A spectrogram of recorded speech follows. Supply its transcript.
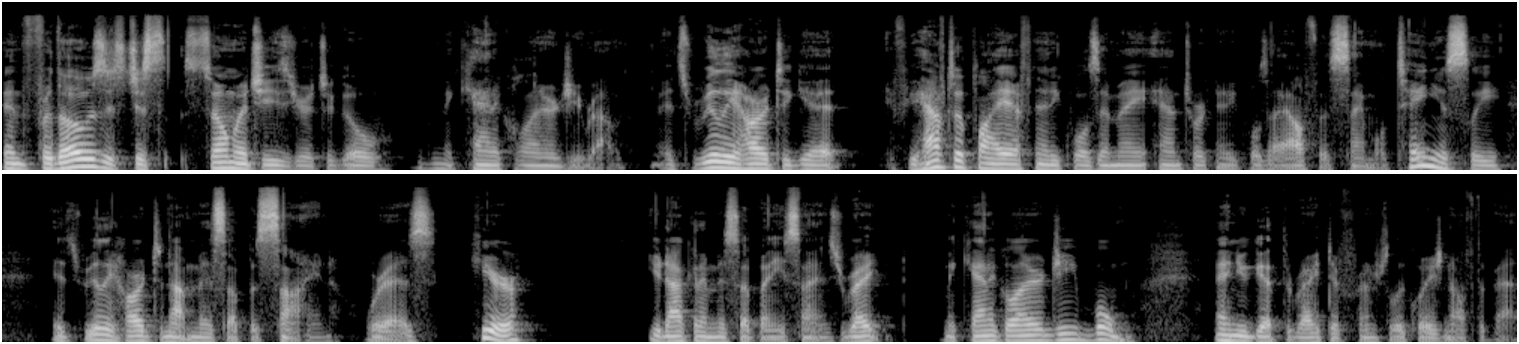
And for those, it's just so much easier to go mechanical energy route. It's really hard to get, if you have to apply F net equals MA and torque net equals I alpha simultaneously, it's really hard to not mess up a sign. Whereas here, you're not going to mess up any signs, right? Mechanical energy, boom, and you get the right differential equation off the bat.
